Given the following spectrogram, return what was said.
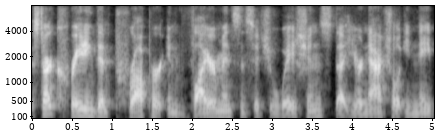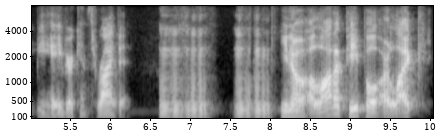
start creating then proper environments and situations that your natural innate behavior can thrive in. Mm-hmm. Mm-hmm. You know, a lot of people are like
